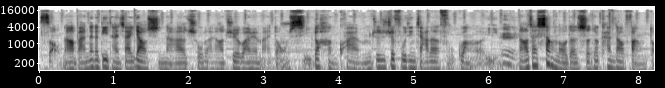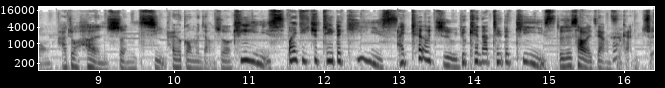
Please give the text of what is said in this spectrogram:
走，然后把那个地毯下钥匙拿了出来，然后去外面买东西，就很快，我们就是去附近家乐福逛而已。嗯，然后在上楼的时候就看到房东，他就很生气，他就跟我们讲说，Keys，Why did you take the keys？I told you you cannot take the keys。就是稍微这样子感觉，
